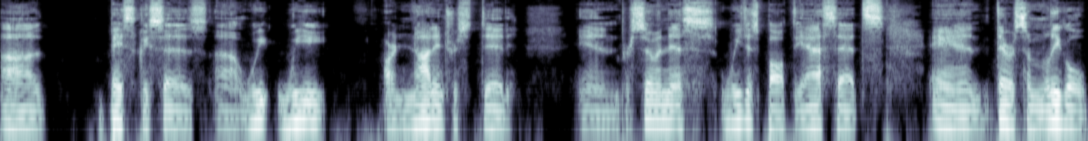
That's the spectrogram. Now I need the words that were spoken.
uh, basically says, uh, we, we are not interested in pursuing this. We just bought the assets and there was some legal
